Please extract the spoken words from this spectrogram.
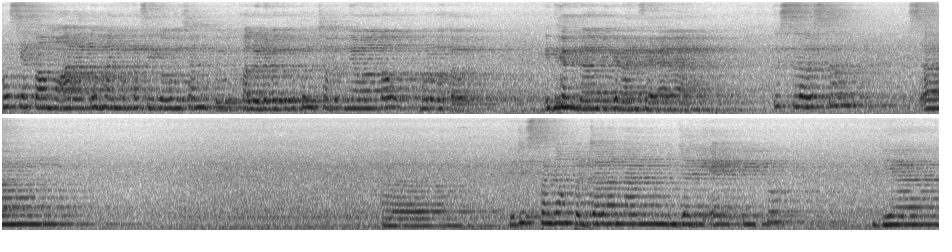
kau siapa mau arah Tuhan mau kasih kau macam itu? Kalau udah betul-betul cabut nyawa kau baru kau tahu. Itu yang dalam pikiran saya lah terus setelah itu um, um, jadi sepanjang perjalanan menjadi LP itu dia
